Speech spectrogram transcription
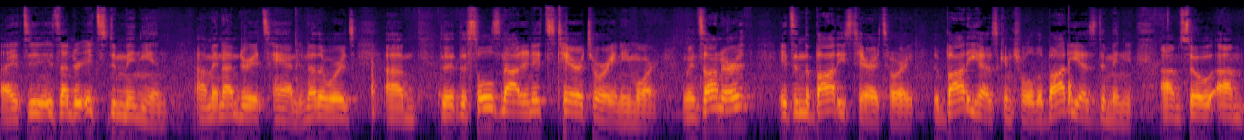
uh, it's, it's under its dominion. Um, and under its hand. In other words, um, the, the soul's not in its territory anymore. When it's on earth, it's in the body's territory. The body has control. The body has dominion. Um, so, um,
